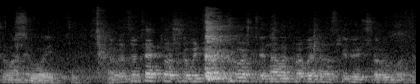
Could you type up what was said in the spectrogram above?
буде. В результаті того, що виділені кошти, нами проведена слідуюча робота.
